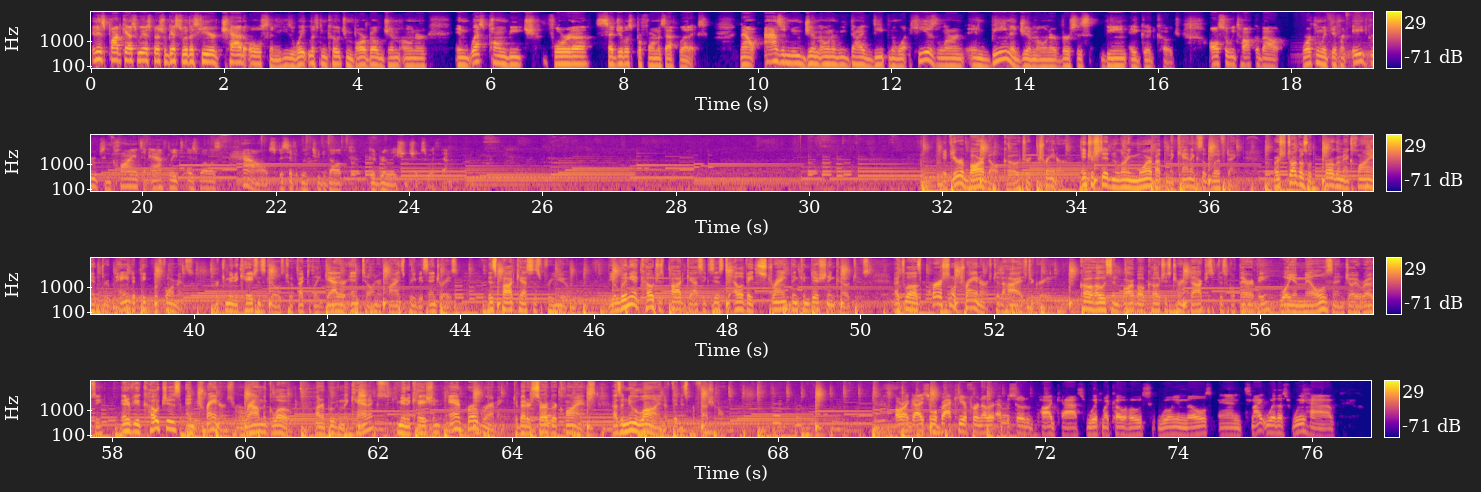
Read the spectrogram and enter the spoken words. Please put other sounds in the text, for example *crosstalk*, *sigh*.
In this podcast, we have special guests with us here Chad Olsen. He's a weightlifting coach and barbell gym owner in West Palm Beach, Florida, Sedulous Performance Athletics. Now, as a new gym owner, we dive deep into what he has learned in being a gym owner versus being a good coach. Also, we talk about working with different age groups and clients and athletes, as well as how specifically to develop good relationships with them. If you're a barbell coach or trainer interested in learning more about the mechanics of lifting, or struggles with programming a client through pain to peak performance, or communication skills to effectively gather intel on your client's previous injuries, this podcast is for you. The Alinea Coaches podcast exists to elevate strength and conditioning coaches, as well as personal trainers to the highest degree. Co hosts and barbell coaches turned doctors of physical therapy, William Mills and Joey Rosie, interview coaches and trainers from around the globe on improving mechanics, communication, and programming to better serve their clients as a new line of fitness professional. All right, guys, so we're back here for another episode of the podcast with my co host, William Mills. And tonight with us, we have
